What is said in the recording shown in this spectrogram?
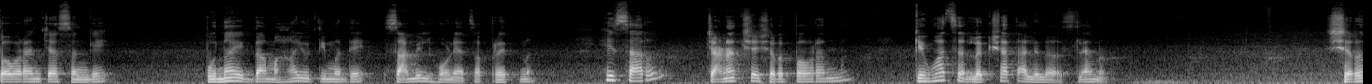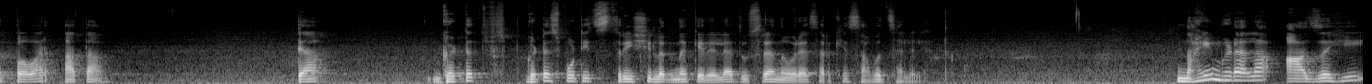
पवारांच्या संगे पुन्हा एकदा महायुतीमध्ये सामील होण्याचा प्रयत्न. हे सारं चाणाक्ष शरद पवारांना केव्हाच लक्षात आलेलं असल्यानं शरद पवार आता त्या घट घटस्फोटीत स्त्रीशी लग्न केलेल्या दुसऱ्या नवऱ्यासारखे सावध झालेले आहेत. नाही म्हणायला आजही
